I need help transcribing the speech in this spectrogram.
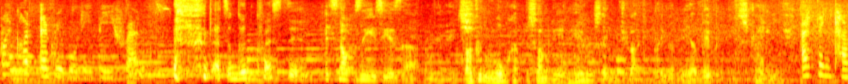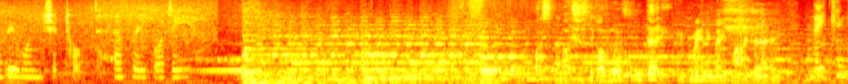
Why can't everybody be friends? That's a good question. It's not as easy as that, really. I couldn't walk up to somebody in here and say, Would you like to play with me? That'd be a bit strange. I think everyone should talk to everybody. That's the nicest thing I've heard all day. You've really made my day. Making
